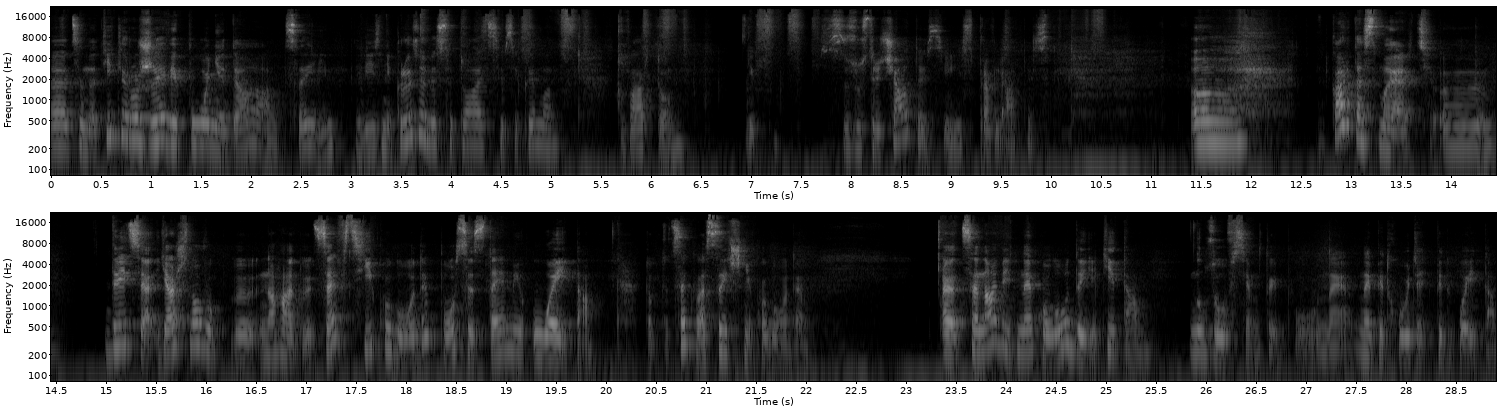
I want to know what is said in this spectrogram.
Е, Це не тільки рожеві поні, да, це і різні кризові ситуації, з якими варто зустрічатись і справлятись. Е, карта смерть. Е, дивіться, я ж знову нагадую, це всі колоди по системі Уейта. Тобто це класичні колоди. Це навіть не колоди, які там ну, зовсім типу, не, не підходять під Уейта.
